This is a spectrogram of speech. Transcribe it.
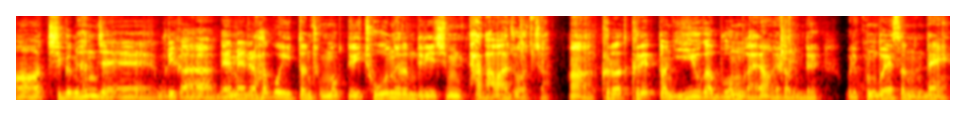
어, 지금 현재 우리가 매매를 하고 있던 종목들이 좋은 흐름들이 지금 다 나와주었죠. 어, 그렇, 그랬던 이유가 무언가요, 여러분들? 우리 공부했었는데,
